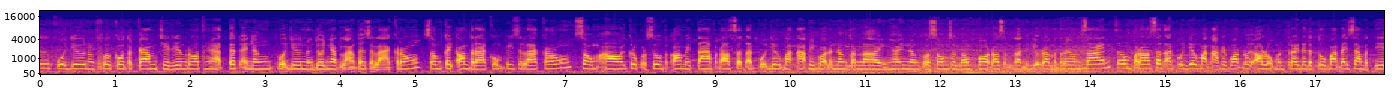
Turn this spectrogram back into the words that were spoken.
គឺពួកយើងនឹងធ្វើកោតកម្មជារៀងរាល់ថ្ងៃអាទិត្យហើយនឹងពួកយើងនឹងយកញត្តិឡើងទៅសាលាក្រុងសូមកិច្ចអន្តរាគមន៍ពីសាលាក្រុងសូមឲ្យគ្រប់ក្រសួងទាំងអស់មេត្តាផ្ដល់សិទ្ធិឲ្យពួកយើងបានអភិវឌ្ឍនៅនឹងកន្លែងហើយនឹងក៏សូមសំណូមពរដល់សម្ដេចនាយករដ្ឋមន្ត្រីហ៊ុនសែនសូមផ្ដល់សិទ្ធិឲ្យពួកយើងបានអភិវឌ្ឍដោយអស់លោកមន្ត្រីដែលទទួលបានដីសម្បត្តិ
